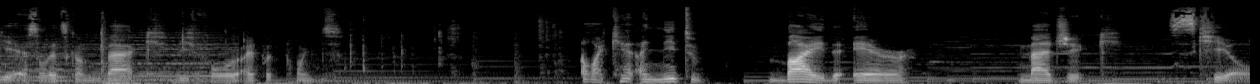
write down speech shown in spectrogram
Yeah, so let's come back before I put points. Oh, I can't. I need to buy the air magic skill.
